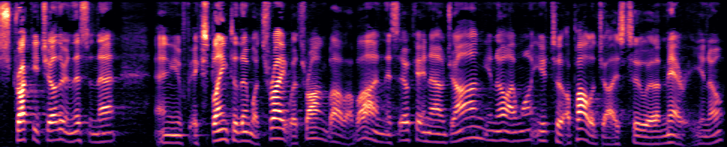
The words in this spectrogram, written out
struck each other and this and that and you've explained to them what's right, what's wrong, blah, blah, blah, and they say, okay, now John, you know, I want you to apologize to uh, Mary, you know,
